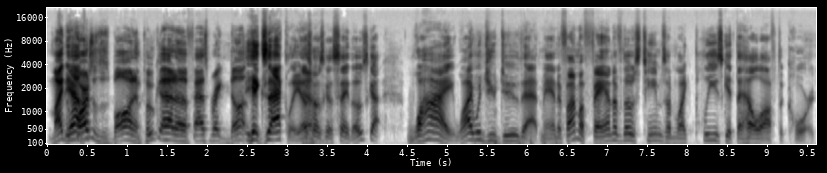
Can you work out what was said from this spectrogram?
Micah Yeah. Parsons was balling, and Puka had a fast break dunk. Exactly. That's Yeah. what I was going to say. Those guys. Why? Why would you do that, man? if I'm a fan of those teams, I'm like, please get the hell off the court.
